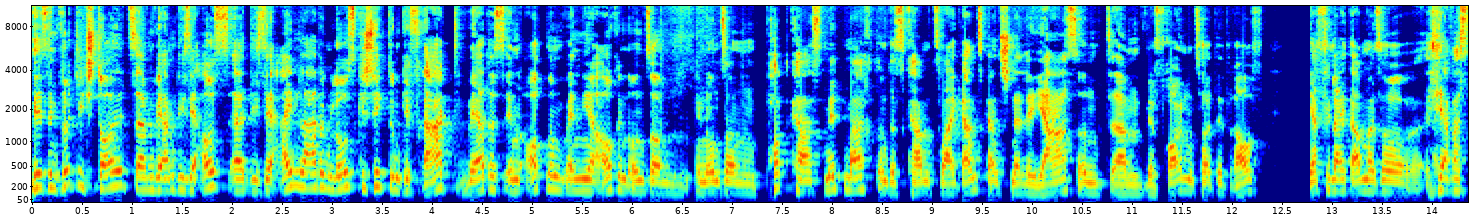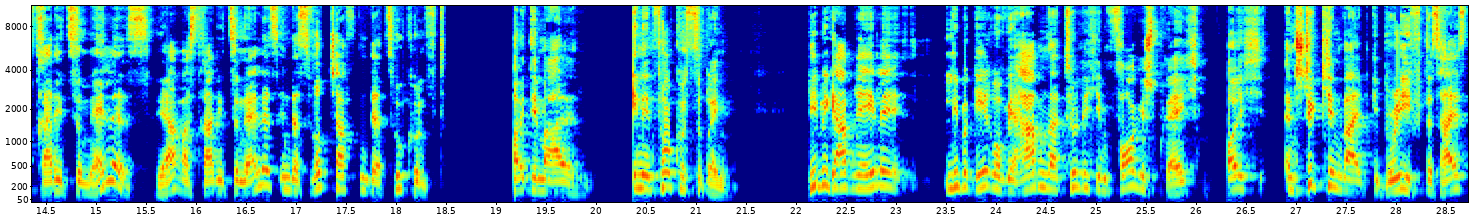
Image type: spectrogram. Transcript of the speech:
wir sind wirklich stolz. Ähm, wir haben diese, Aus, äh, diese Einladung losgeschickt und gefragt, wäre das in Ordnung, wenn ihr auch in unserem, in unserem Podcast mitmacht? Und es kamen zwei ganz, ganz schnelle Ja's und ähm, wir freuen uns heute drauf. Ja, vielleicht auch mal so, ja, was Traditionelles, ja, was Traditionelles in das Wirtschaften der Zukunft heute mal in den Fokus zu bringen. Liebe Gabriele, lieber Gero, wir haben natürlich im Vorgespräch euch ein Stückchen weit gebrieft. Das heißt,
